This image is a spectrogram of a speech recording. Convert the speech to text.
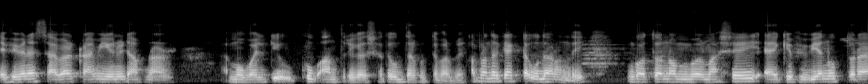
এফিবিএনের সাইবার ক্রাইম ইউনিট আপনার মোবাইলটি খুব আন্তরিকতার সাথে উদ্ধার করতে পারবে। আপনাদেরকে একটা উদাহরণ দিই। গত নভেম্বর মাসেই এক এফিবিএন উত্তরা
